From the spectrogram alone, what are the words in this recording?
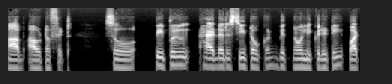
ARB out of it. So people had a receipt token with no liquidity, but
